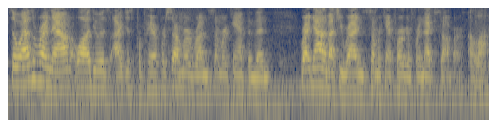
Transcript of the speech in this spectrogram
So as of right now, all I do is I just prepare for summer, run the summer camp, and then right now I'm actually riding the summer camp program for next summer. Oh wow.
